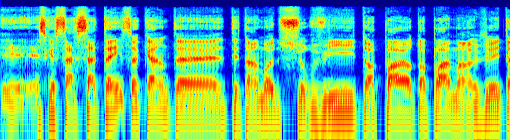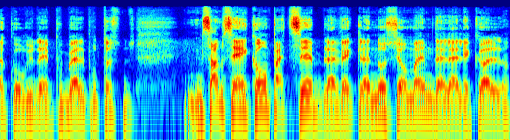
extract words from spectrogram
Est-ce que ça s'atteint, ça, quand euh, tu es en mode survie, t'as peur, t'as pas à manger, t'as couru dans les poubelles pour te... Il me semble que c'est incompatible avec la notion même d'aller à l'école.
